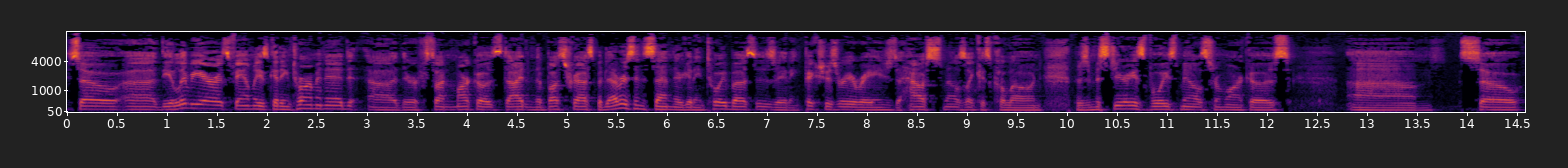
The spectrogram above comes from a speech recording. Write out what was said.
so uh, the Olivieras family is getting tormented. Uh, their son Marcos died in the bus crash, but ever since then they're getting toy buses, they're getting pictures rearranged. The house smells like his cologne. There's mysterious voicemails from Marcos. Um, so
